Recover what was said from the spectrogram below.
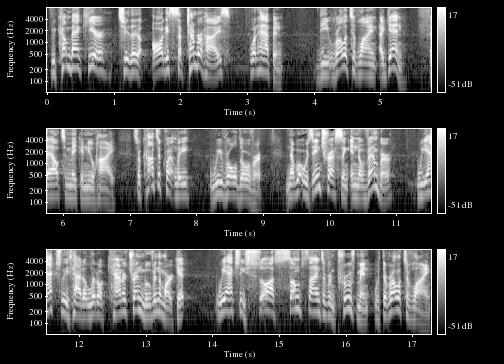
If we come back here to the August September highs, what happened? The relative line, again, failed to make a new high. So consequently, we rolled over. Now, what was interesting in November, we actually had a little counter trend move in the market. We actually saw some signs of improvement with the relative line.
